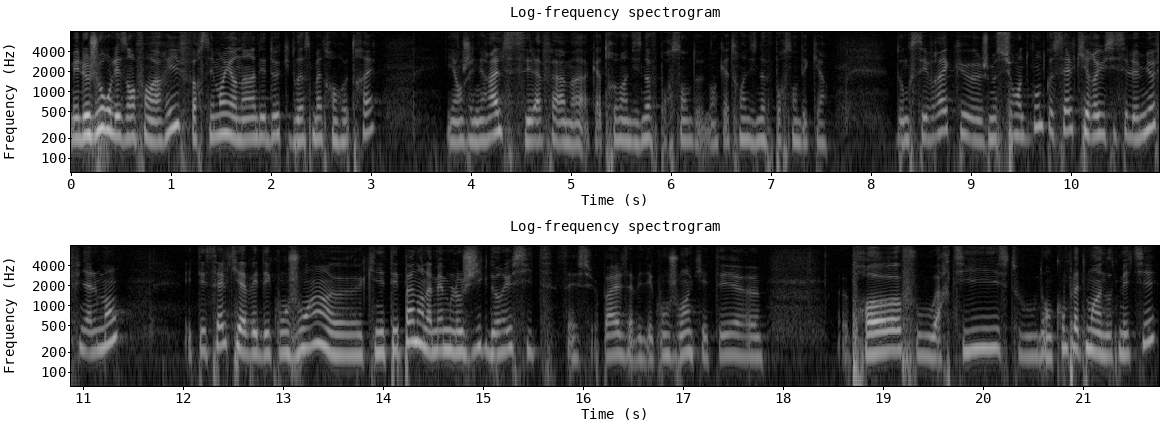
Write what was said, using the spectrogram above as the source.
Mais le jour où les enfants arrivent, forcément, il y en a un des deux qui doit se mettre en retrait. Et en général, c'est la femme à 99% dans 99% des cas. Donc c'est vrai que je me suis rendu compte que celles qui réussissaient le mieux, finalement, étaient celles qui avaient des conjoints euh, qui n'étaient pas dans la même logique de réussite. Je sais pas, elles avaient des conjoints qui étaient euh, profs ou artistes ou dans complètement un autre métier.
